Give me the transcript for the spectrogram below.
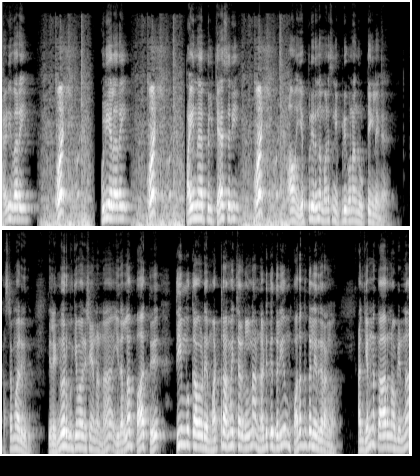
கழிவறை குளியலறை பைனாப்பிள் கேசரி. அவன் எப்படி இருந்த மனுஷன் இப்படி கொண்டாந்து விட்டீங்களேங்க. கஷ்டமா இருக்குது. இதுல இன்னொரு முக்கியமான விஷயம் என்னன்னா இதெல்லாம் பார்த்து திமுகவுடைய மற்ற அமைச்சர்கள்னா நடுக்கத்திலையும் பதட்டத்திலையும் இருக்கிறாங்களாம். அது என்ன காரணம் அப்படின்னா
